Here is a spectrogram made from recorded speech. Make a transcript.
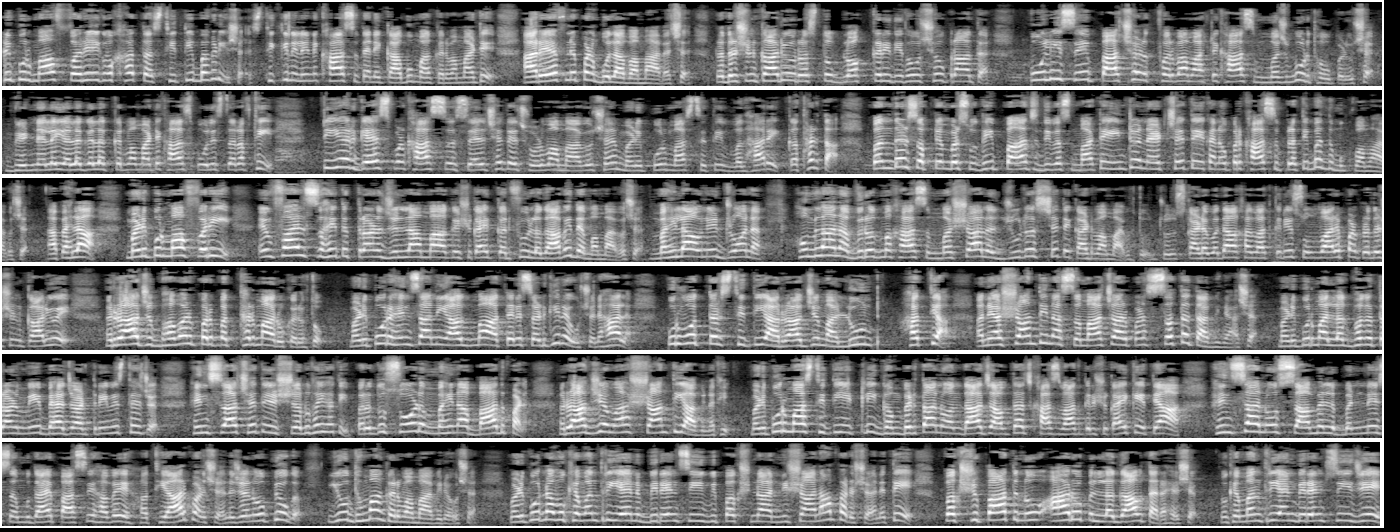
મણિપુરમાં ફરી એક વખત સ્થિતિ બગડી છે. સ્થિતિને લઈને ખાસ તેને કાબૂમાં કરવા માટે આરએએફને પણ બોલાવવામાં આવ્યા છે. પ્રદર્શનકારીઓ રસ્તો બ્લોક કરી દીધો છે ઉપરાંત પોલીસે પાછળ ફરવા માટે ખાસ મજબૂર થવું પડ્યું છે. ભીડને લઈ અલગ અલગ કરવા માટે ખાસ પોલીસ તરફથી ટીયર ગેસ પણ ખાસ સેલ છે તે છોડવામાં આવ્યો છે. મણિપુરમાં સ્થિતિ વધારે કથળતા. પંદર સપ્ટેમ્બર સુધી પાંચ દિવસ માટે ઇન્ટરનેટ છે તે એના ઉપર ખાસ પ્રતિબંધ મૂકવામાં આવ્યો છે. આ પહેલા મણિપુરમાં ફરી ઇમ્ફાઇલ સહિત ત્રણ જિલ્લામાં કહી શકાય કરફ્યુ લગાવી દેવામાં આવ્યો છે. મહિલાઓને ડ્રોન હુમલાના વિરોધમાં ખાસ મશાલ જુલુસ છે તે કાઢવામાં આવ્યું હતું. જુલુસ કાઢ્યા બધા વાત કરીએ, સોમવારે પણ પ્રદર્શનકારીઓએ રાજભવન પર પથ્થરમારો કર્યો હતો. મણિપુર હિંસાની આગમાં અત્યારે સળગી રહ્યું છે અને હાલ પૂર્વોત્તર સ્થિતિ આ રાજ્યમાં લૂંટ હત્યા અને અશાંતિના સમાચાર પણ સતત આવી રહ્યા છે. મણિપુરમાં લગભગ ત્રણ મે બે હજાર ત્રેવીસથી જ હિંસા છે તે શરૂ થઈ હતી, પરંતુ સોળ મહિના બાદ પણ રાજ્યમાં શાંતિ આવી નથી. મણિપુરમાં સ્થિતિ એટલી ગંભીરતાનો અંદાજ આવતા જ ખાસ વાત કરી શકાય કે ત્યાં હિંસાનો સામેલ બંને સમુદાય પાસે હવે હથિયાર પણ છે અને જેનો ઉપયોગ યુદ્ધમાં કરવામાં આવી રહ્યો છે. મણિપુરના મુખ્યમંત્રી એન બિરેનસિંહ વિપક્ષના નિશાના પર છે અને તે પક્ષપાતનો આરોપ લગાવતા રહે છે. મુખ્યમંત્રી એન બિરેનસિંહ જે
